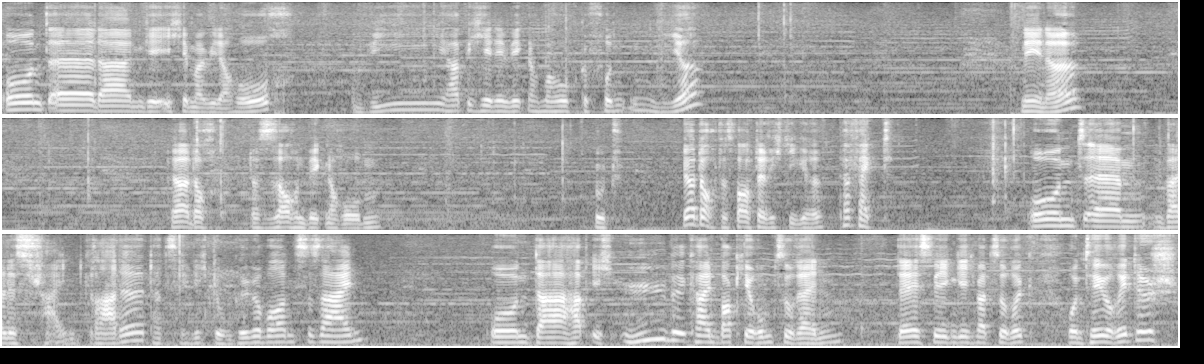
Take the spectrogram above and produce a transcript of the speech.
Und äh, dann gehe ich hier mal wieder hoch. Wie habe ich hier den Weg nochmal hoch gefunden? Hier? Nee, ne? Ja, doch. Das ist auch ein Weg nach oben. Gut. Ja, doch. Das war auch der richtige. Perfekt. Und ähm, weil es scheint gerade tatsächlich dunkel geworden zu sein. Und da habe ich übel keinen Bock hier rumzurennen. Deswegen gehe ich mal zurück. Und theoretisch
